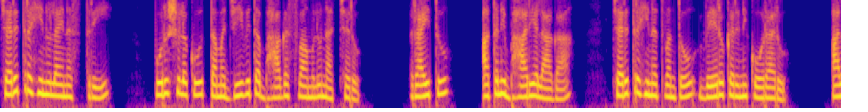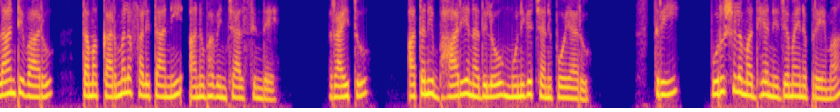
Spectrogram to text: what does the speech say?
చరిత్రహీనులైన స్త్రీ పురుషులకు తమ జీవిత భాగస్వాములు నచ్చరు. రైతు అతని భార్యలాగా చరిత్రహీనత్వంతో వేరొకరిని కోరారు. అలాంటివారు తమ కర్మల ఫలితాన్ని అనుభవించాల్సిందే. రైతు అతని భార్య నదిలో మునిగి చనిపోయారు. స్త్రీ పురుషుల మధ్య నిజమైన ప్రేమ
